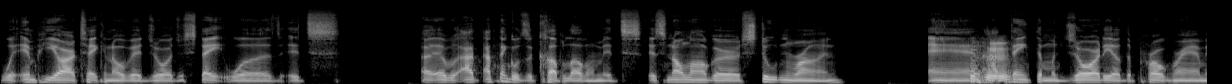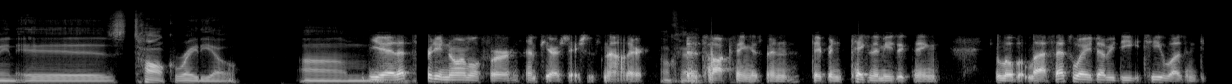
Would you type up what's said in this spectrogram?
with NPR taking over at Georgia State was it's uh, it, I, I think it was a couple of them. It's it's no longer student run, and I Mhm. think the majority of the programming is talk radio. Um, Yeah, that's pretty normal for NPR stations now. They're Okay. the talk thing has been they've been taking the music thing a little bit less. That's the way WDET was in D-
